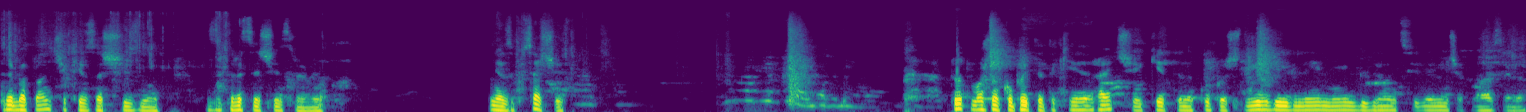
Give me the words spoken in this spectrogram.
Три батончики за 6 злот. За 36 гривень. Ні, за 56. Тут можна купити такі речі, які ти не купиш ні в Рідлі, ні в Бідронці, ні в інших магазинах.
